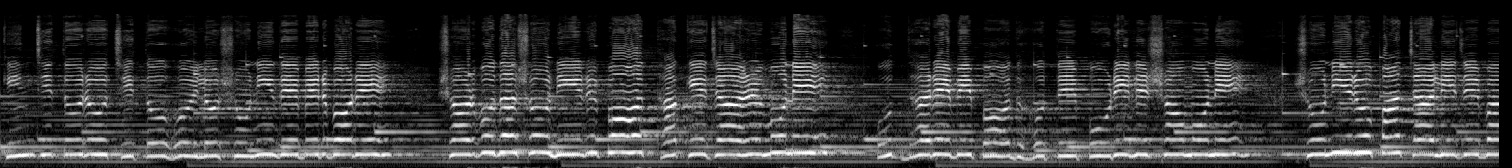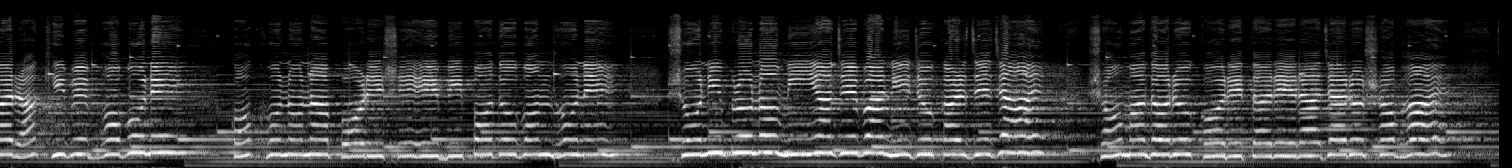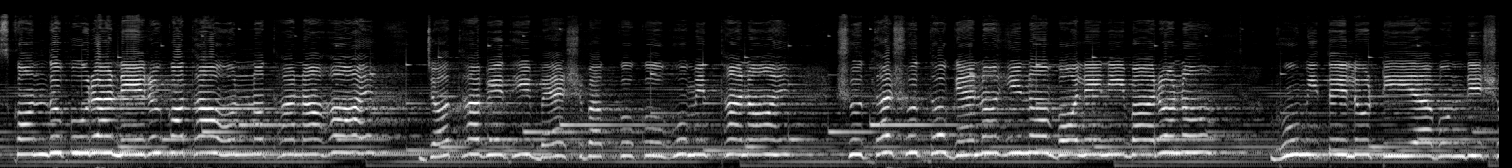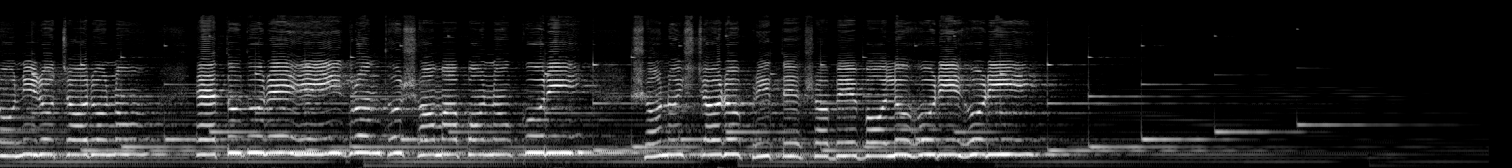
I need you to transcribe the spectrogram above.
কিঞ্চিত রচিত হইল শনিদেবের বরে। সর্বদা শনির পথ থাকে যার মনে। উদ্ধারে বিপদ হতে পড়িলে সমনে। শনির পাঁচালি যে বা রাখিবে ভবনে, কখনো না পড়ে সে বিপদ বন্ধনে। শনি প্রণমিয়া যে বা নিজ কার্যে যায়, সমাদর করে তারে রাজার সভায়। পুরাণের কথা অন্যথা না হয় যথাবিধি ব্যাস বাক্য কভু মিথ্যা নয়। শুদ্ধা শুদ্ধ জ্ঞানহীন বলে নিবারণ। ভূমিতে লুটিয়া বন্দি শনির চরণ। এত দূরে এই গ্রন্থ সমাপন করি। শনৈশ্চর প্রীতে সবে বল হরি হরি।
